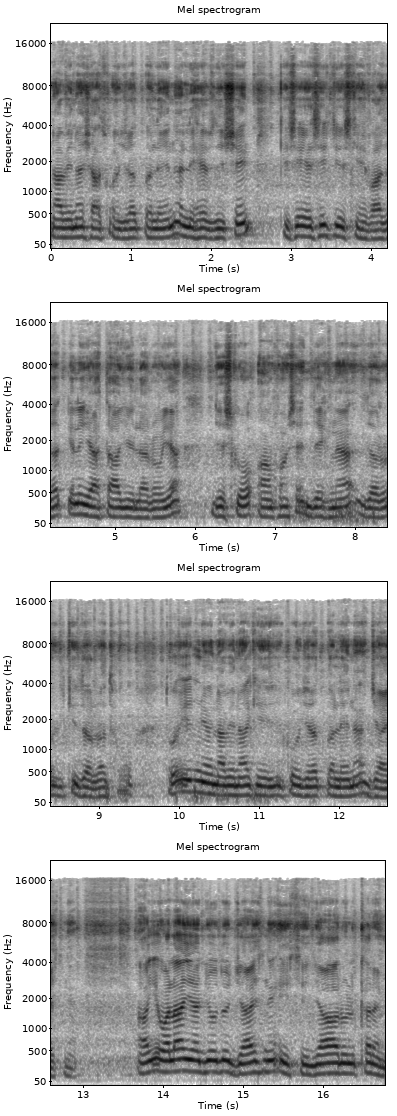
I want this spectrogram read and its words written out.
نابینا شاذ کو اجرت پر لینا لحفظ شین کسی ایسی چیز کی حفاظت کے لیے یا تاج لرویا جس کو آنکھوں سے دیکھنا ضرور کی ضرورت ہو۔ تو اس میں نابینا کی کو اجرت پر لینا جائز نہیں۔ آگے والا یا جو تو جائز نے استجار الکرم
